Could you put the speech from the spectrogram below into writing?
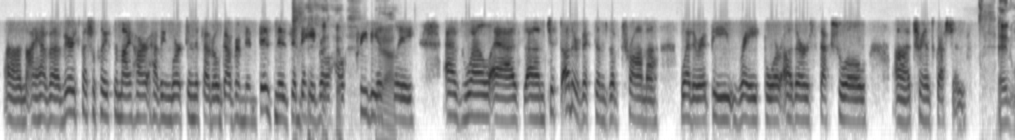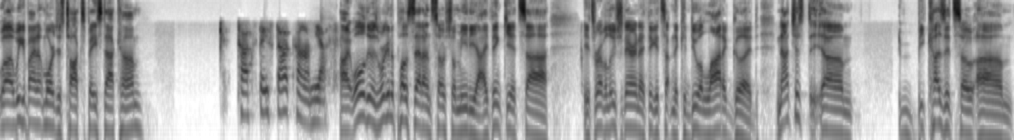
um, I have a very special place in my heart, having worked in the federal government business in behavioral health previously, yeah. as well as um, just other victims of trauma, whether it be rape or other sexual uh, transgressions. And uh, we can find out more just talkspace.com. Talkspace.com, yes. All right, what we'll do is we're going to post that on social media. I think it's uh, it's revolutionary, and I think it's something that can do a lot of good. Not just um, because it's so. Um,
